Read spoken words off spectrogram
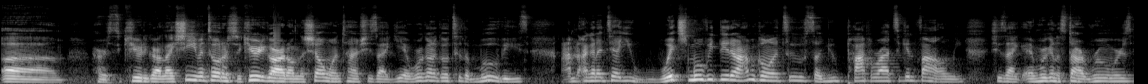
Um, her security guard. Like she even told her security guard on the show one time, she's like, "Yeah, we're gonna go to the movies. I'm not gonna tell you which movie theater I'm going to, so you paparazzi can follow me." She's like, "And we're gonna start rumors.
